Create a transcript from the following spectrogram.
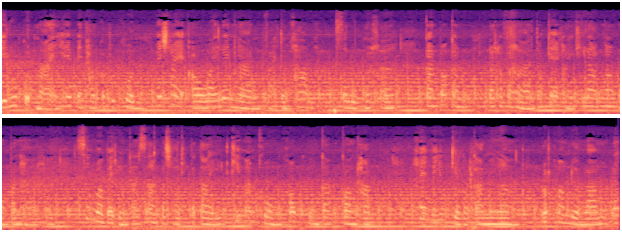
ฏิรูปกฎหมายให้เป็นธรรมกับทุกคน ไม่ใช่เอาไว้เล่นงานฝ่ายตรงข้ามค่ะสรุปนะคะ การป้องกันรัฐประหารต้องแก้ไขที่รากเหง้าของปัญหาค่ะ ซึ่งรวมไปถึงการสร้างประชาธิปไตยที่มั่นคงครอบคลุมกับกองทัพ ให้ไม่ยุ่งเกี่ยวกับการเมือง ลดความเหลื่อมล้ำและ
